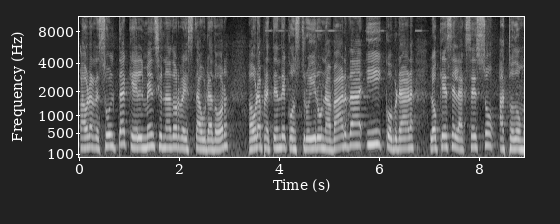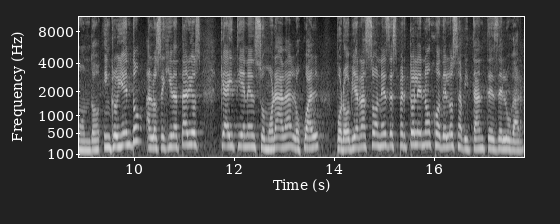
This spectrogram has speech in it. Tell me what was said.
ahora resulta que el mencionado restaurador ahora pretende construir una barda y cobrar lo que es el acceso a todo mundo, incluyendo a los ejidatarios que ahí tienen su morada, lo cual, por obvias razones, despertó el enojo de los habitantes del lugar.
